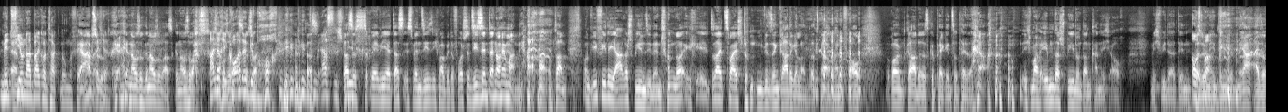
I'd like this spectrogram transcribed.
Mit 400 ähm, Ballkontakten ungefähr. Ja, ne? absolut. Ja, genau so, genau so was. Genau so was. Alle genau Rekorde so gebrochen in das, ersten Spiel. Das ist, wie, das ist, wenn Sie sich mal bitte vorstellen, Sie sind der neue Mann. Ja, und dann, und wie viele Jahre spielen Sie denn schon? Seit zwei Stunden. Wir sind gerade gelandet. Ja, meine Frau räumt gerade das Gepäck ins Hotel. Ja. Ich mache eben das Spiel und dann kann ich auch mich wieder den Ausbauen. persönlichen Dingen widmen. Ja, also,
